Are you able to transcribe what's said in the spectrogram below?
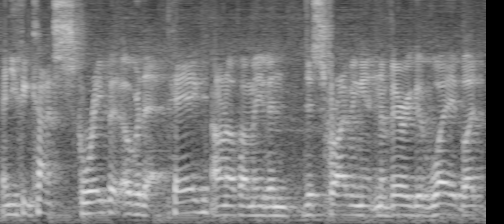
And you can kind of scrape it over that peg. I don't know if I'm even describing it in a very good way, but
